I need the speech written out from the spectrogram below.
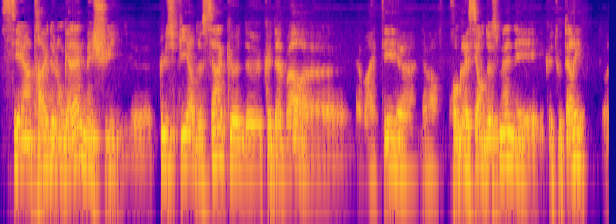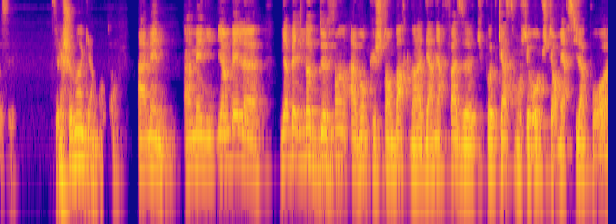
c'est un travail de longue haleine, mais je suis plus fier de ça que de que d'avoir d'avoir été d'avoir progressé en deux semaines et, que tout arrive. C'est c'est le chemin qui est important. Amen, amen. Une bien belle bien belle note de fin avant que je t'embarque dans la dernière phase du podcast, mon Jérôme. Je te remercie là pour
